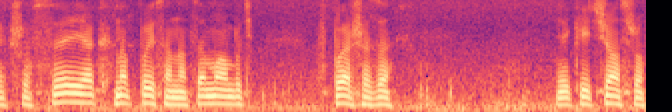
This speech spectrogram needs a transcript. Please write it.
Так що все як написано. Це, мабуть, вперше за який час, що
